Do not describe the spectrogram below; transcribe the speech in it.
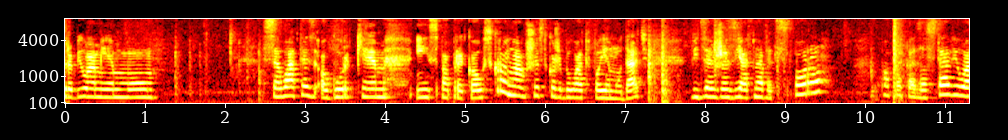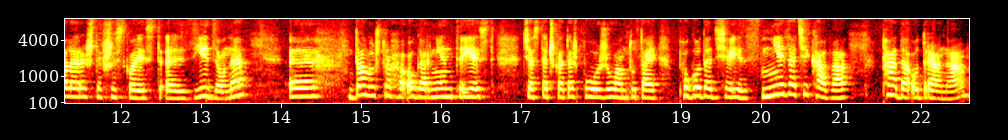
Zrobiłam jemu sałatę z ogórkiem i z papryką. Skroiłam wszystko, żeby łatwo jemu dać. Widzę, że zjadł nawet sporo. Paprykę zostawił, ale resztę wszystko jest e, zjedzone. E, dom już trochę ogarnięty jest. Ciasteczka też położyłam tutaj. Pogoda dzisiaj jest nie za ciekawa. Pada od rana.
